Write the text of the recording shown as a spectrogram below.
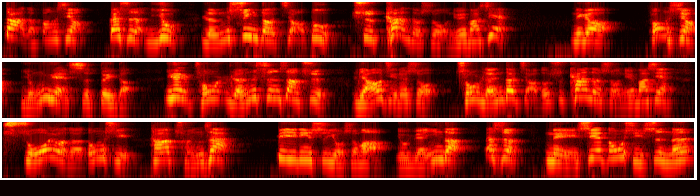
大的方向。但是你用人性的角度去看的时候，你会发现那个方向永远是对的，因为从人身上去了解的时候。从人的角度去看的时候，你会发现所有的东西它存在必定是有什么有原因的。但是哪些东西是能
